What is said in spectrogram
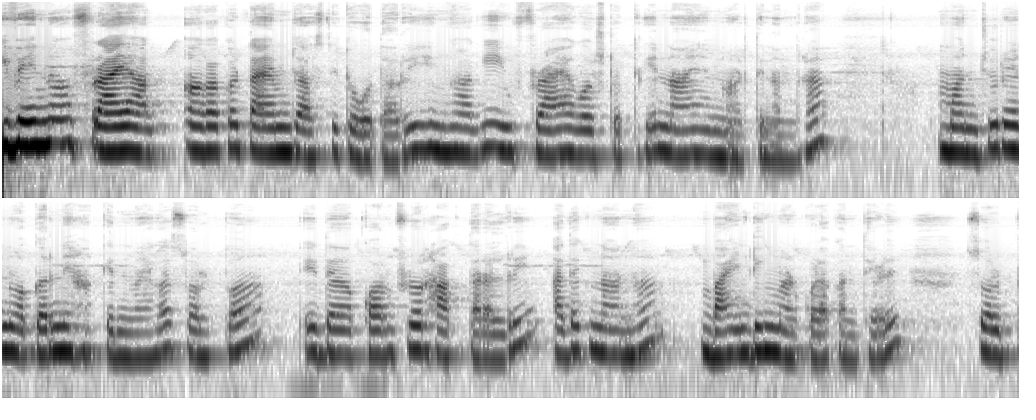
ಇವೇನು ಫ್ರೈ ಆಗ ಆಗಕ್ಕೆ ಟೈಮ್ ಜಾಸ್ತಿ ತೊಗೋತಾವ್ರಿ. ಹೀಗಾಗಿ ಇವು ಫ್ರೈ ಆಗೋ ಅಷ್ಟೊತ್ತಿಗೆ ನಾ ಏನು ಮಾಡ್ತೀನಂದ್ರೆ ಮಂಚೂರಿಯನ್ ಒಗ್ಗರಣೆ ಹಾಕಿದ ಮ್ಯಾಗ ಸ್ವಲ್ಪ ಇದು ಕಾರ್ನ್ಫ್ಲೋರ್ ಹಾಕ್ತಾರಲ್ರಿ ಅದಕ್ಕೆ ನಾನು ಬೈಂಡಿಂಗ್ ಮಾಡ್ಕೊಳಕ್ಕಂಥೇಳಿ ಸ್ವಲ್ಪ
